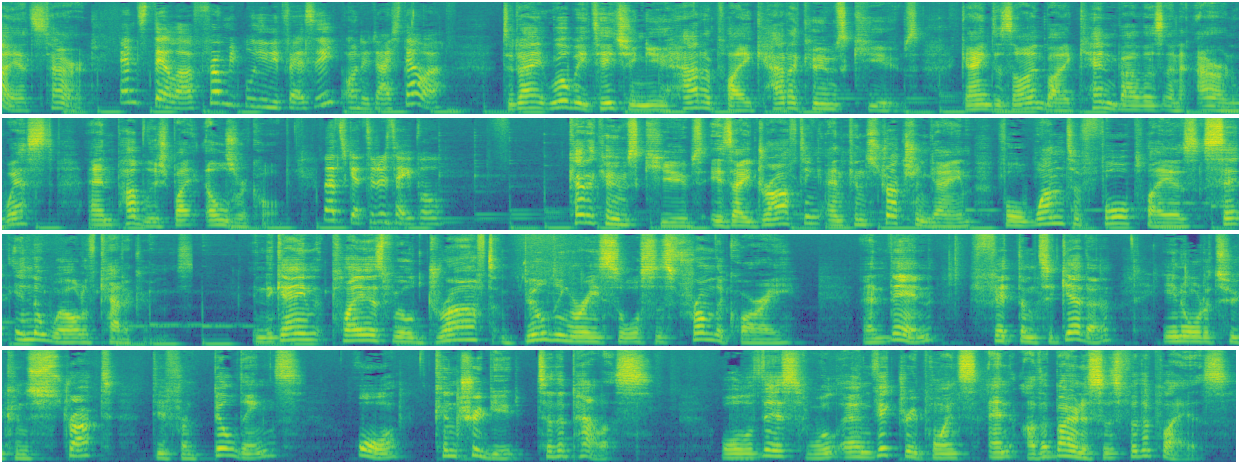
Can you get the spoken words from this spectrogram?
Hi, it's Tarrant. And Stella from Meeple University on the Dice Tower. Today we'll be teaching you how to play Catacombs Cubes, game designed by Ken Ballas and Aaron West and published by Elzra Corp. Let's get to the table. Catacombs Cubes is a drafting and construction game for 1 to 4 players set in the world of catacombs. In the game, players will draft building resources from the quarry and then fit them together in order to construct different buildings or contribute to the palace. All of this will earn victory points and other bonuses for the players.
